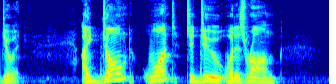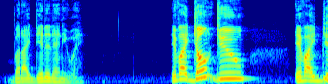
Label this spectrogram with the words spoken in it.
do it. I don't want to do what is wrong, but I did it anyway. If I don't do if I do,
